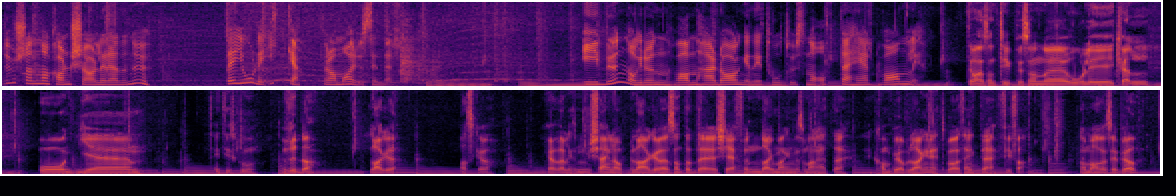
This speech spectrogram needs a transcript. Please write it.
du skjønner kanskje allerede nå. Det gjorde det ikke fra Marius sin del. I bunn og grunn var denne dagen i 2008 helt vanlig. Det var en sånn typisk sånn eh, rolig kveld, og eh, tenkte jeg skulle rydde lageret. Vaske gjøre liksom shine opp lageret, sånn at sjefen, Dag Magne som han heter, kom på jobb dagen etterpå og tenkte fy faen, når Marius er på jobb,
